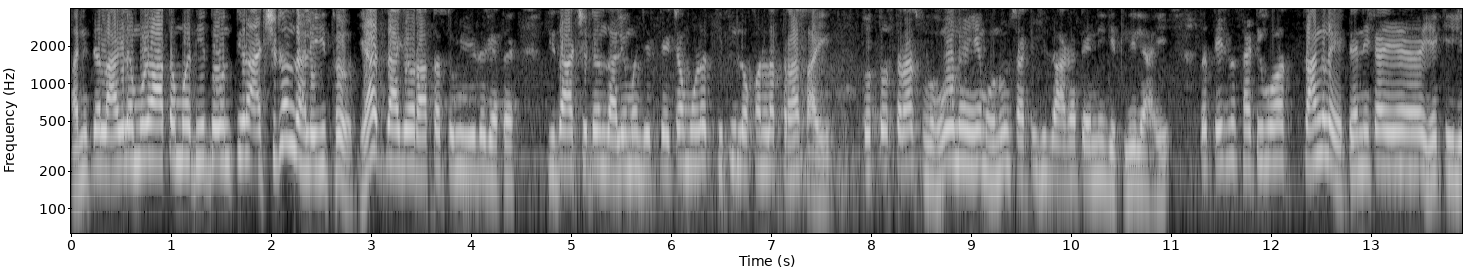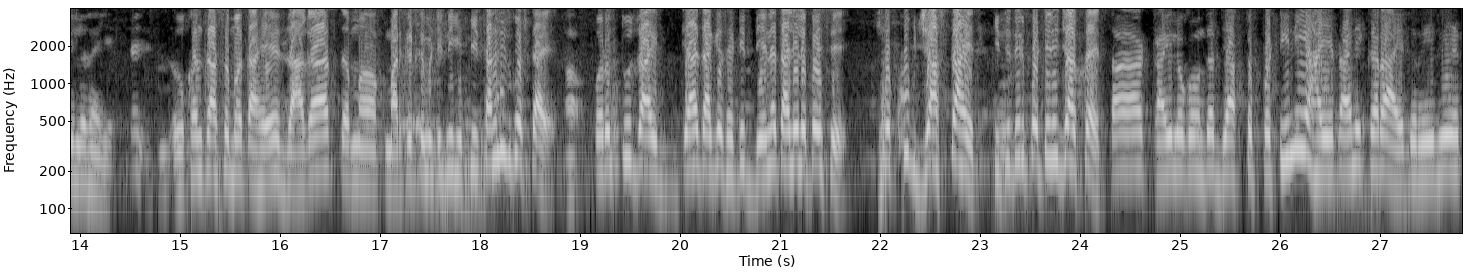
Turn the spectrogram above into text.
आणि त्या लागल्यामुळे आता मध्ये दोन तीन ॲक्सिडेंट झाले इथं. ह्याच जागेवर आता तुम्ही इथं घेताय. तिथं ॲक्सिडेंट झाले म्हणजे त्याच्यामुळं किती लोकांना त्रास आहे. तो तो त्रास होऊ नये म्हणून साठी ही जागा त्यांनी घेतलेली आहे. तर त्याच्यासाठी बुवा चांगलं आहे. त्यांनी काय हे केलेलं नाही लोकांचं असं मत आहे जागा मार्केट कमिटीने घेतली चांगलीच गोष्ट आहे. परंतु जा- त्या जागेसाठी देण्यात आलेले पैसे हे खूप जास्त आहेत. कितीतरी पटीने जास्त आहेत. आता काही लोक म्हणतात जास्त पटीने आहेत आणि खरं आहेत. रेट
